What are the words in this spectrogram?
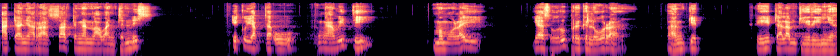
adanya rasa dengan lawan jenis iku yabda'u ngawiti memulai yasuru bergelora bangkit di dalam dirinya.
